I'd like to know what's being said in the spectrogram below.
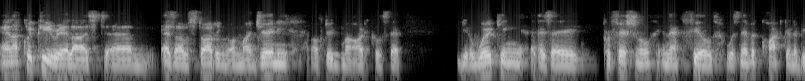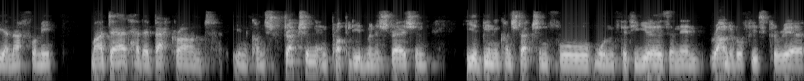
And I quickly realized um, as I was starting on my journey of doing my articles that, you know, working as a professional in that field was never quite going to be enough for me. My dad had a background in construction and property administration. He had been in construction for more than 30 years and then rounded off his career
